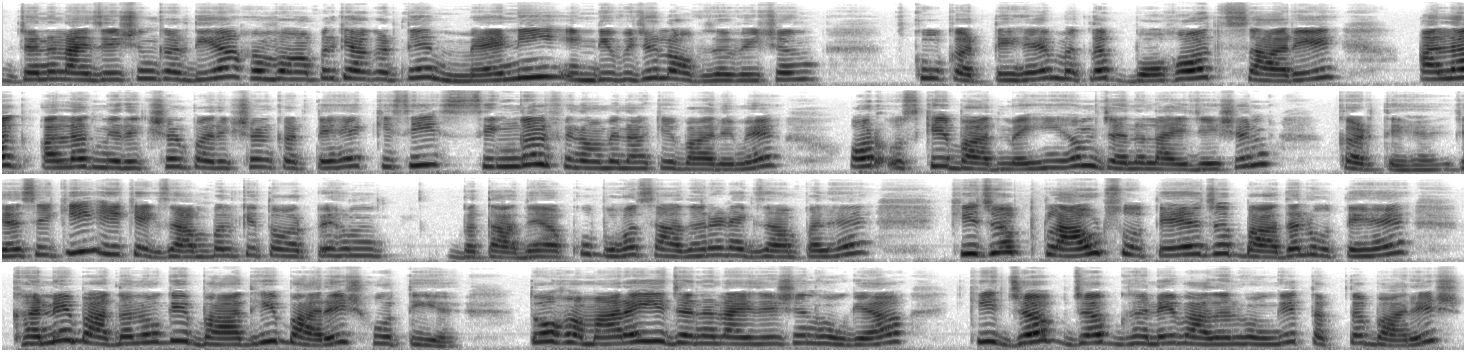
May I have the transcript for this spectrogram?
जनरलाइजेशन कर दिया। हम वहाँ पर क्या करते हैं? मैनी इंडिविजुअल ऑब्जर्वेशन को करते हैं। मतलब बहुत सारे अलग अलग निरीक्षण परीक्षण करते हैं किसी सिंगल फिनोमेना के बारे में और उसके बाद में ही हम जनरलाइजेशन करते हैं। जैसे कि एक एग्ज़ाम्पल के तौर पे हम बता दें आपको, बहुत साधारण एग्ज़ाम्पल है कि जब क्लाउड्स होते हैं, जब बादल होते हैं, घने बादलों के बाद ही बारिश होती है। तो हमारा ये जनरलाइजेशन हो गया कि जब जब घने बादल होंगे तब तब बारिश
